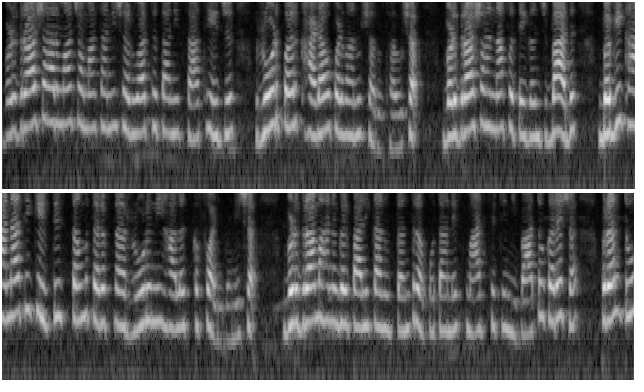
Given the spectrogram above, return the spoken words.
વડોદરા શહેરમાં ચોમાસાની શરૂઆત થતાની સાથે જ રોડ પર ખાડાઓ પડવાનું શરૂ થયું છે. વડોદરા શહેરના ફતેગંજ બાદ બગીખાનાથી કીર્તિસ્તંભ તરફના રોડની હાલત કફાડી બની છે. વડોદરા મહાનગરપાલિકાનું તંત્ર પોતાને સ્માર્ટ સિટીની વાતો કરે છે, પરંતુ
